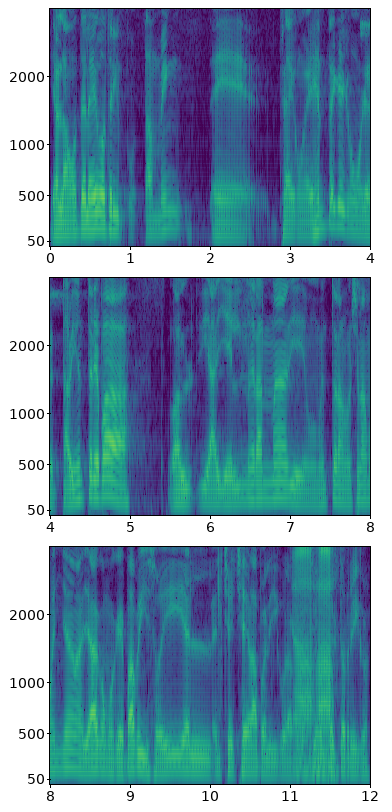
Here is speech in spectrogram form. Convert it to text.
Y hablamos del ego trip también, eh, o sea, como hay gente que como que está bien trepada, y ayer no eran nadie, y de momento de la noche a la mañana ya como que, papi, soy el, el cheche de la película, como en. Puerto Rico.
